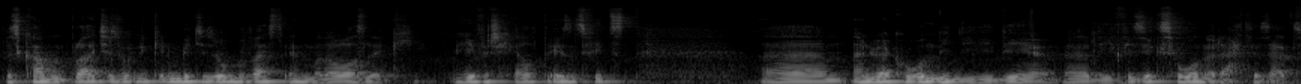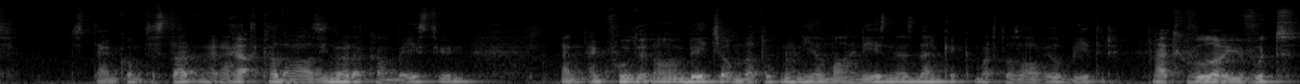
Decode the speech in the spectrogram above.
Dus ik ga mijn plaatjes ook een keer een beetje zo bevestigen, maar dat was like, geen verschil tijdens het fietsen. Ehm, en nu heb ik gewoon die, die, die, eh, die physics gewoon recht gezet. Dus ik denk om te starten recht, ik ga dat wel zien waar dat kan bijsturen. En, en ik voelde het nog een beetje, omdat het ook nog niet helemaal genezen is, denk ik, maar het was al veel beter. Met het gevoel dat je voet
